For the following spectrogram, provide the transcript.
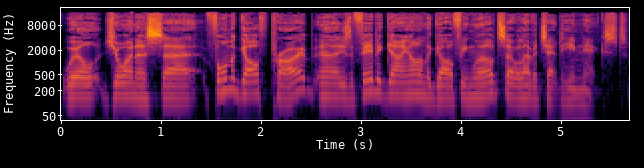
will join us. Uh, former golf pro. Uh, there's a fair bit going on in the golfing world, so we'll have a chat to him next.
